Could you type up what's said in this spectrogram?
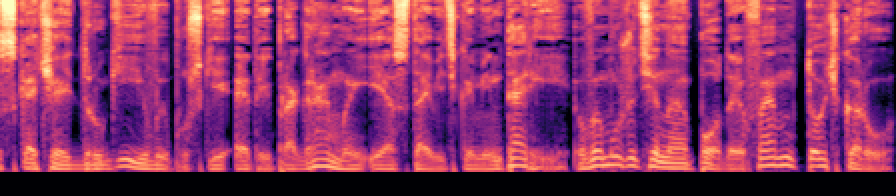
Скачать другие выпуски этой программы и оставить комментарии вы можете на podfm.ru.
